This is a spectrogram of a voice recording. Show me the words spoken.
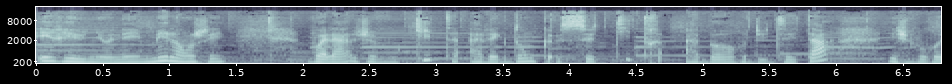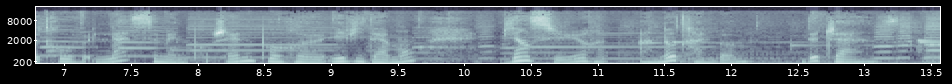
et réunionnais mélangé. Voilà, je vous quitte avec donc ce titre à bord du Zeta et je vous retrouve la semaine prochaine pour euh, évidemment, bien sûr, un autre album de jazz.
